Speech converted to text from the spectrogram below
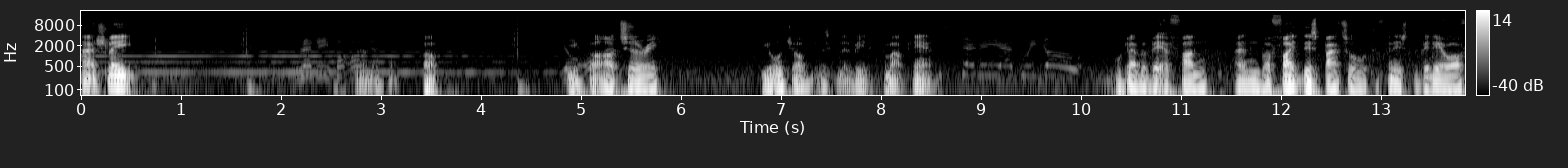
Actually, uh, Your you've got artillery. Your job is going to be to come up here. We're going to have a bit of fun and we'll fight this battle to finish the video off.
